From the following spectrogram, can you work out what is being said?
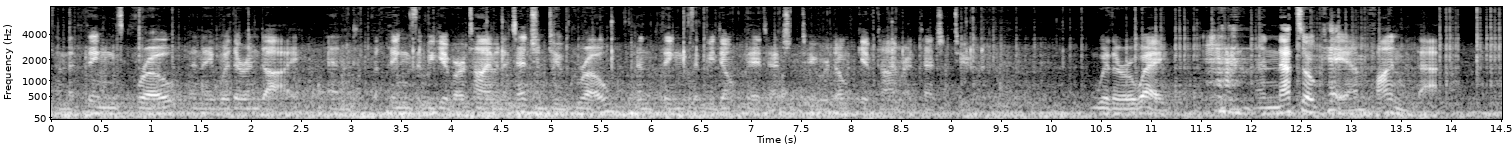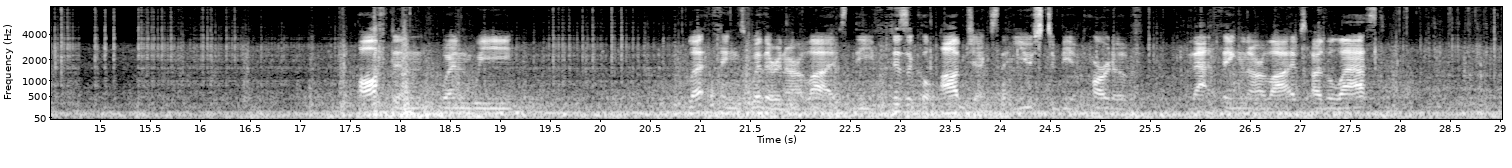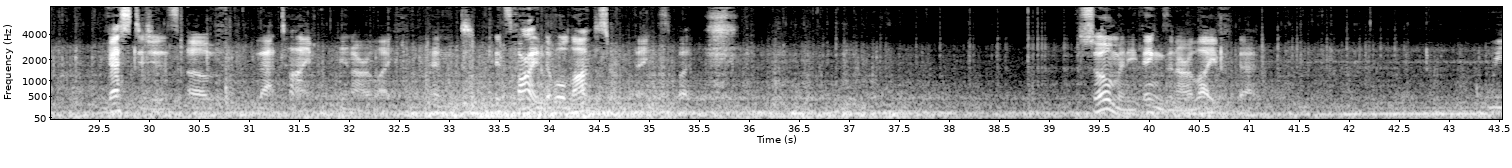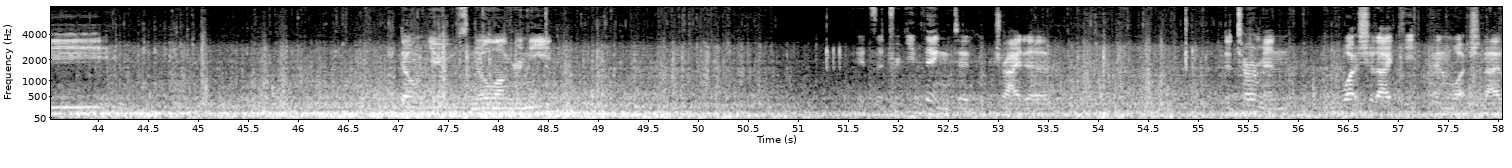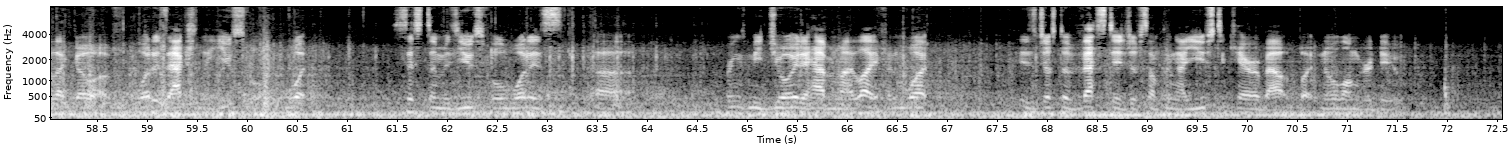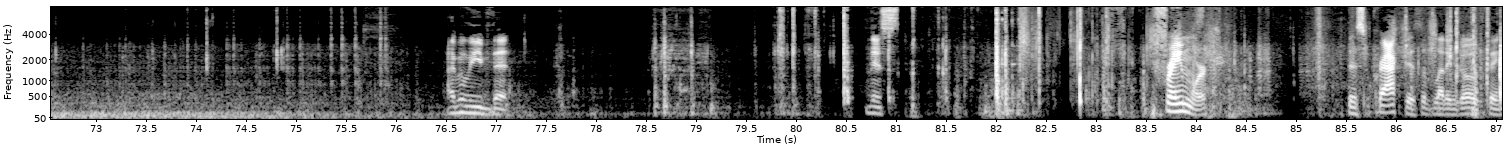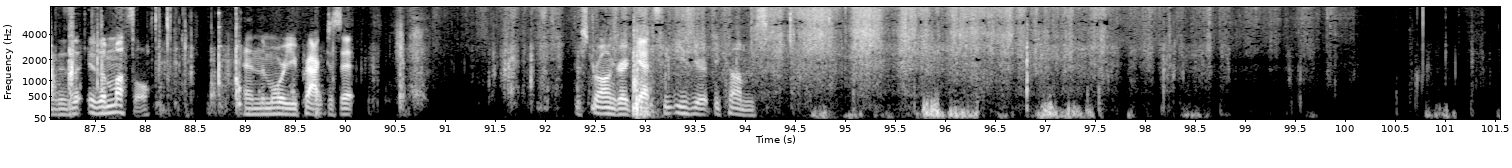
And that things grow and they wither and die. And the things that we give our time and attention to grow, and things that we don't pay attention to or don't give time or attention to wither away. and that's okay, I'm fine with that. Often when we let things wither in our lives, the physical objects that used to be a part of that thing in our lives are the last vestiges of that time in our life. And it's fine to hold on to certain things, but so many things in our life that we don't use, no longer need. It's a tricky thing to try to determine what should I keep and what should I let go of. What is actually useful? What system is useful? What is uh, brings me joy to have in my life, and what is just a vestige of something I used to care about but no longer do. I believe that this framework, this practice of letting go of things is a, is a muscle. And the more you practice it, the stronger it gets, the easier it becomes.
